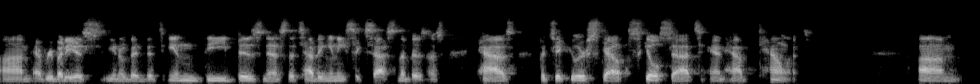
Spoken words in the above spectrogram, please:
Um, everybody is you know that, that's in the business that's having any success in the business has particular skill skill sets and have talent um,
